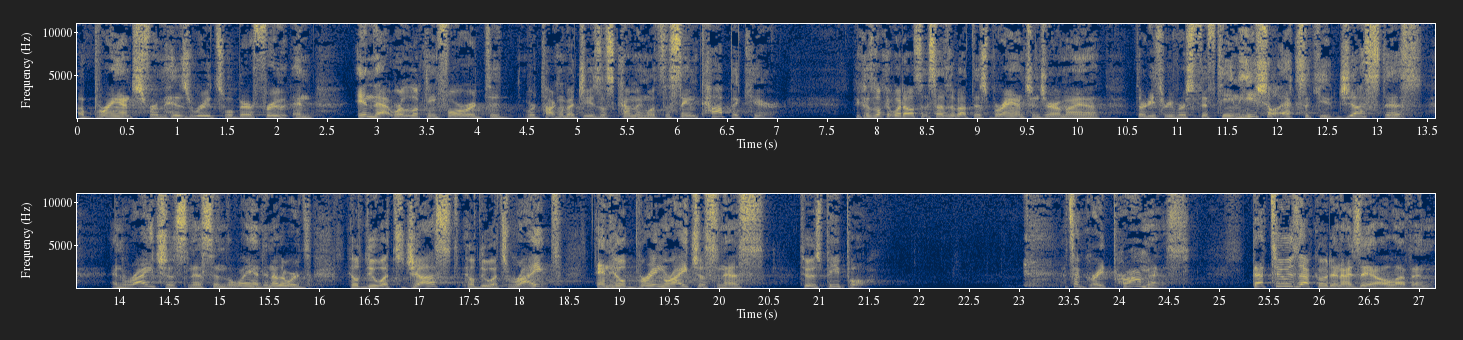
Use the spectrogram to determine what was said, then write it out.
a branch from his roots will bear fruit. And in that, we're looking forward to, we're talking about Jesus coming. Well, the same topic here? Because look at what else it says about this branch in Jeremiah 33, verse 15. He shall execute justice and righteousness in the land. In other words, he'll do what's just, he'll do what's right, and he'll bring righteousness to his people. That's a great promise. That too is echoed in Isaiah 11.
